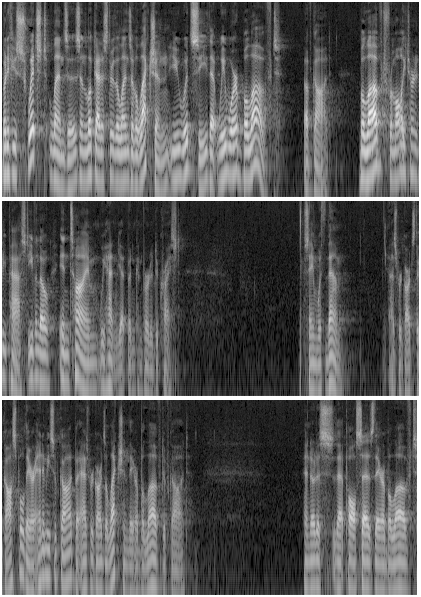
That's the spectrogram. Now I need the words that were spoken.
But if you switched lenses and looked at us through the lens of election, you would see that we were beloved of God. Beloved from all eternity past, even though in time we hadn't yet been converted to Christ. Same with them. As regards the gospel, they are enemies of God, but as regards election, they are beloved of God. And notice that Paul says they are beloved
